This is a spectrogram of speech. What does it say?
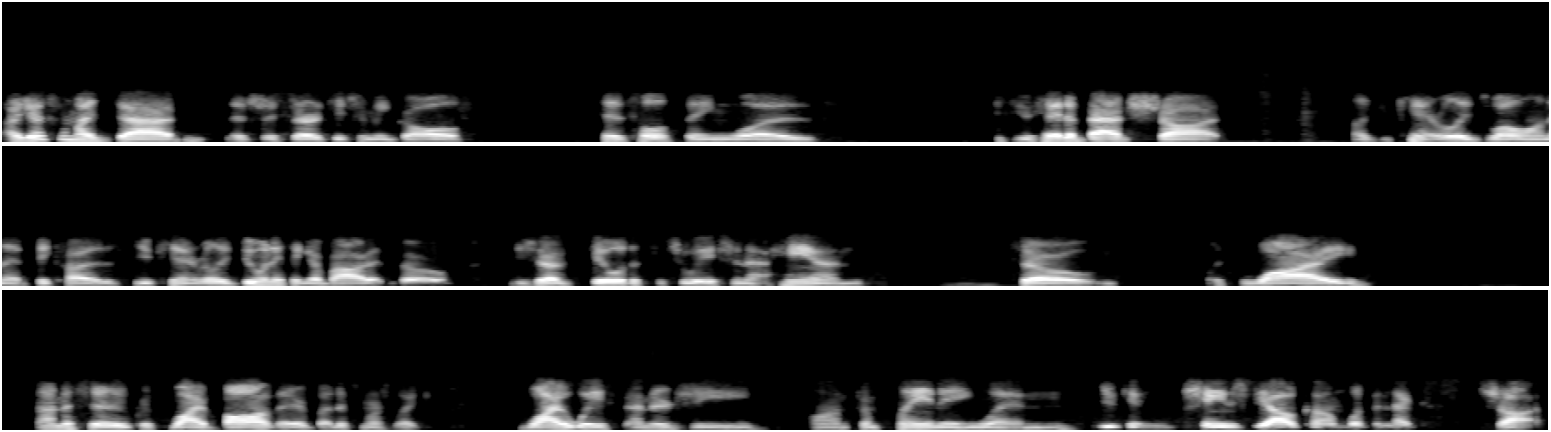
I guess when my dad initially started teaching me golf, his whole thing was if you hit a bad shot, like you can't really dwell on it because you can't really do anything about it. So you should have to deal with the situation at hand. So, like, why? Not necessarily like why bother, but it's more like why waste energy on complaining when you can change the outcome with the next shot.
